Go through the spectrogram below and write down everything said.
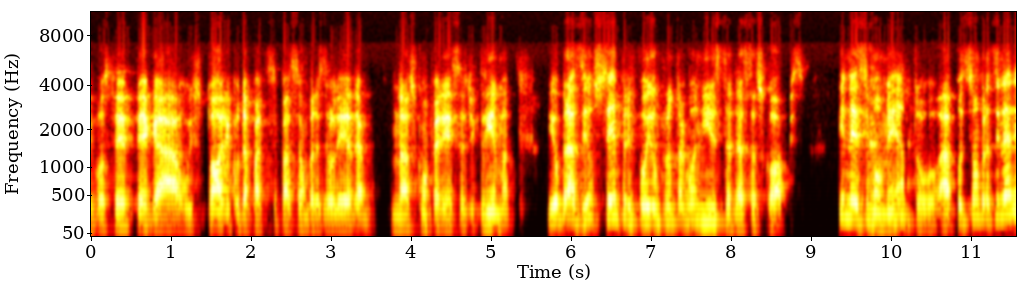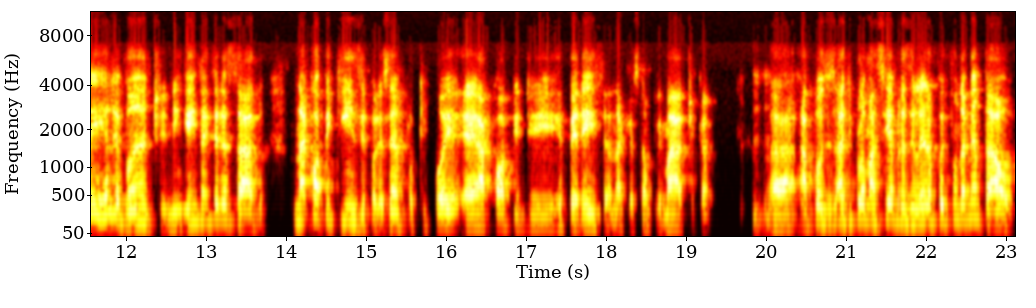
Se você pegar o histórico da participação brasileira nas conferências de clima, e o Brasil sempre foi um protagonista dessas COPs. E nesse momento, a posição brasileira é irrelevante, ninguém está interessado. Na COP 15, por exemplo, que foi é a COP de referência na questão climática, uhum. a, a, a, diplomacia brasileira foi fundamental.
